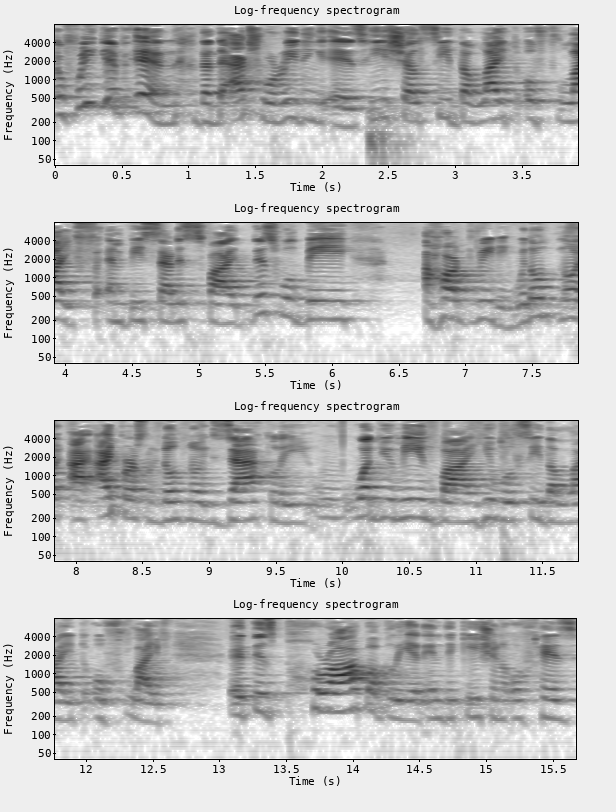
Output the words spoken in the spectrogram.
if we give in that the actual reading is, He shall see the light of life and be satisfied, this will be a hard reading. We don't know, I, I personally don't know exactly what you mean by He will see the light of life. It is probably an indication of his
